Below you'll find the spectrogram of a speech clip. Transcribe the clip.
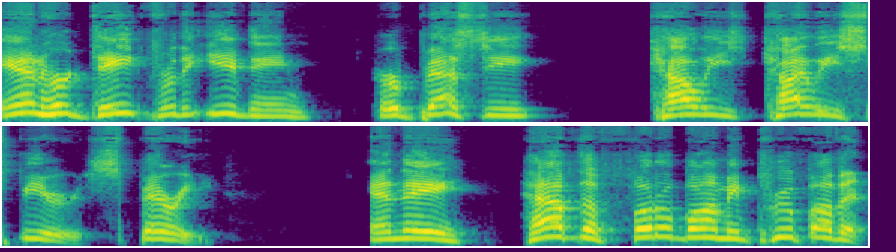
and her date for the evening, her bestie, Kylie, Kylie Spears, Sperry. And they have the photobombing proof of it.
